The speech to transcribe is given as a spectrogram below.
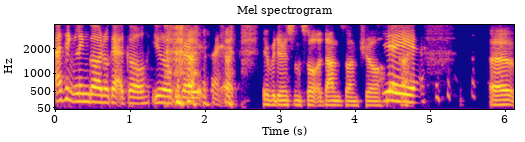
I think Lingard will get a goal. You'll all be very excited. He'll be doing some sort of dance, I'm sure. yeah, yeah, yeah. Uh,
